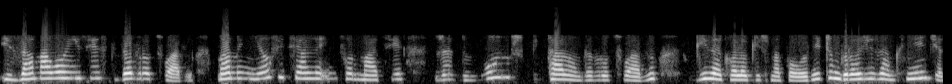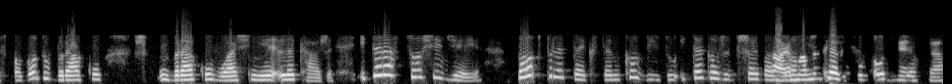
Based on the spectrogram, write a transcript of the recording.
i za mało jest, jest we Wrocławiu. Mamy nieoficjalne informacje, że dwóm szpitalom we Wrocławiu ginekologiczno-położniczym grozi zamknięcie z powodu braku, braku właśnie lekarzy. I teraz co się dzieje? Pod pretekstem COVID-u i tego, że trzeba Tak, zrobić mamy taki zespół do oddział. wzięcia.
